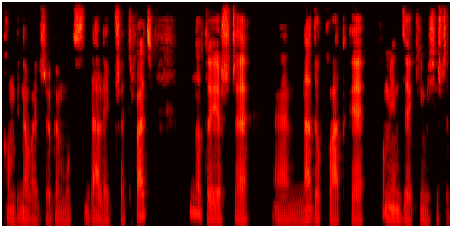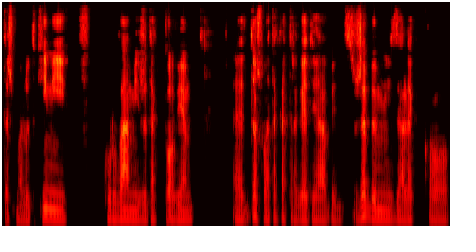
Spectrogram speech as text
kombinować, żeby móc dalej przetrwać, no to jeszcze na dokładkę pomiędzy jakimiś jeszcze też malutkimi kurwami, że tak powiem, e, doszła taka tragedia, więc żeby mi za lekko,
